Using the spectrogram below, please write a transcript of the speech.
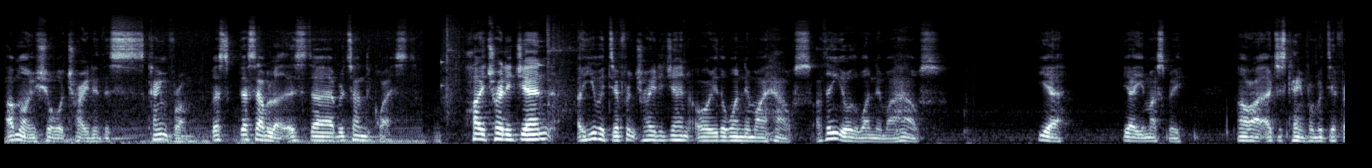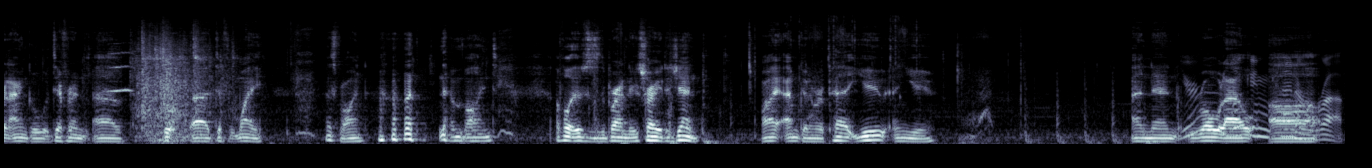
I'm not even sure what trader this came from. Let's let's have a look. Let's uh, return the quest. Hi, Trader Jen. Are you a different Trader Jen or are you the one in my house? I think you're the one in my house. Yeah. Yeah, you must be. All right, I just came from a different angle, a different, uh, uh different way. That's fine. Never mind. I thought this was the brand new trader, Jen. I am going to repair you and you. And then You're roll out our rough.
